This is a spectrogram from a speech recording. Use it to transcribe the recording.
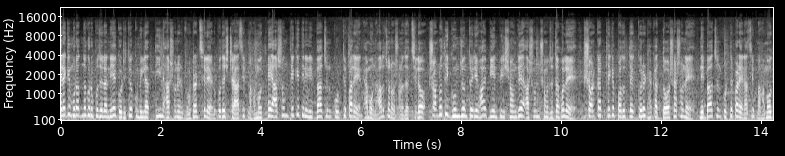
এর আগে মুরাদনগর উপজেলা নিয়ে গঠিত কুমিল্লা তিন আসনের ভোটার ছিলেন উপদেষ্টা আসিফ মাহমুদ। এই আসন থেকে তিনি নির্বাচন করতে পারেন এমন আলোচনা শোনা যাচ্ছিল। সম্প্রতি গুঞ্জন তৈরি হয় বিএনপির সঙ্গে আসন সমঝোতা হলে। সরকার থেকে পদত্যাগ করে ঢাকা দশ আসনে নির্বাচন করতে পারেন আসিফ মাহমুদ।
